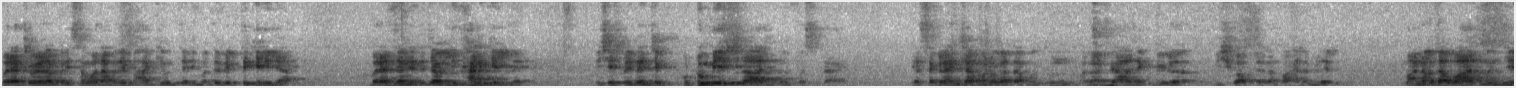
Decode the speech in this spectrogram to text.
बऱ्याच वेळेला परिसंवादामध्ये भाग घेऊन त्यांनी मतं व्यक्त केलेली आहे बऱ्याच जणांनी त्याच्यावर लिखाण केलेलं आहे. विशेष म्हणजे त्यांचे कुटुंबीय सुद्धा आज इथं उपस्थित आहेत. या सगळ्यांच्या मनोगतामधून मला वाटतं आज एक वेगळं विश्व आपल्याला पाहायला मिळेल. मानवतावाद म्हणजे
